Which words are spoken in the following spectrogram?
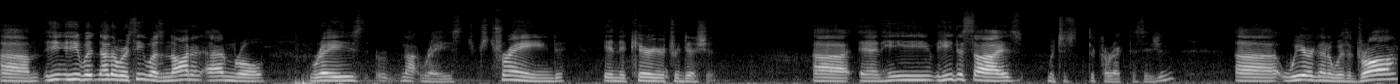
Um, he, he was, in other words, he was not an admiral raised, not raised, trained in the carrier tradition. Uh, and he he decides, which is the correct decision, uh, we are going to withdraw.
